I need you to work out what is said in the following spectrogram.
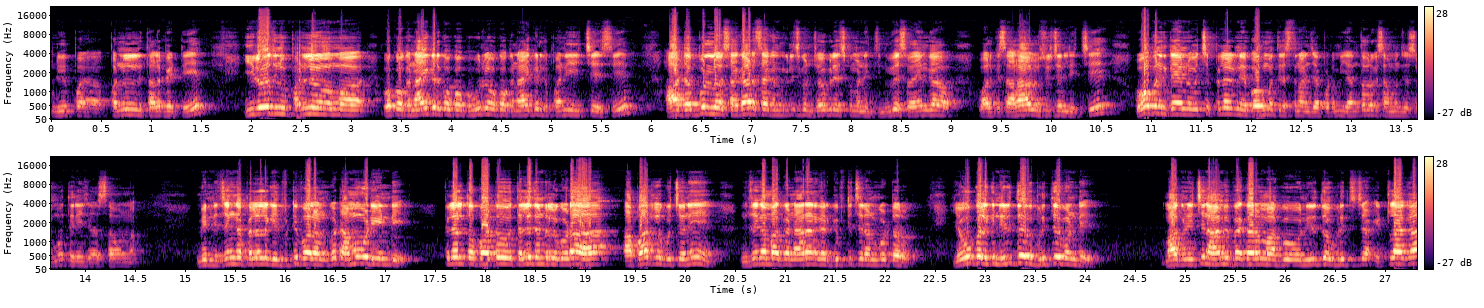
నీ ప- పనుల్ని తలపెట్టి ఈరోజు నువ్వు పనులు ఒక్కొక్క నాయకుడికి ఒక్కొక్క ఊరిలో ఒక్కొక్క నాయకుడికి పని ఇచ్చేసి ఆ డబ్బుల్లో సగాడ సగం మిగిల్చుకొని జోబులు వేసుకోమని నువ్వే స్వయంగా వాళ్ళకి సలహాలు సూచనలు ఇచ్చి ఓపెనింగ్ టైంలో వచ్చి పిల్లలకి నేను బహుమతులు ఇస్తున్నానని చెప్పడం ఎంతవరకు సమంజసమో తెలియజేస్తా ఉన్నా. మీరు నిజంగా పిల్లలకి గిఫ్ట్ ఇవ్వాలనుకుంటే అమ్మఒడి ఇండి పిల్లలతో పాటు తల్లిదండ్రులు కూడా ఆ పార్టీలో కూర్చొని నిజంగా మాకు నారాయణ గారు గిఫ్ట్ ఇచ్చారు అనుకుంటారు యువకులకి నిరుద్యోగ వృత్తి ఇవ్వండి. మాకు ఇచ్చిన హామీ ప్రకారం మాకు నిరుద్యోగ వృత్తి ఇట్లాగా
